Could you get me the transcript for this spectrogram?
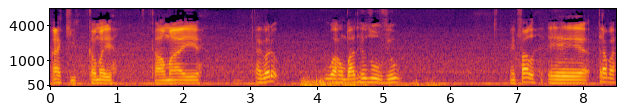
Aqui. Calma aí. Calma aí. Agora o arrombado resolveu. Como é que fala? É. Travar.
